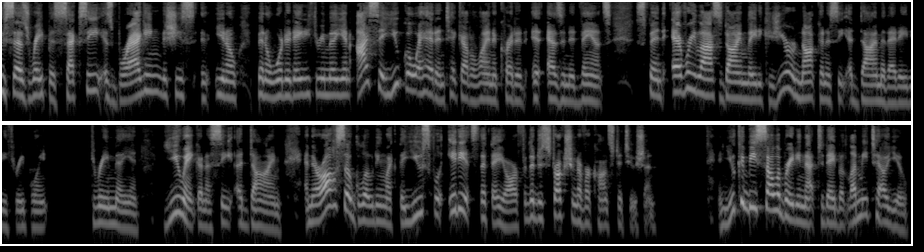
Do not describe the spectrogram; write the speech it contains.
who says rape is sexy is bragging that she's uh, you know been awarded 83 million i say you go ahead and take out a line of credit as an advance. Spend every last dime lady because you're not going to see a dime of that 83.3 million. You ain't going to see a dime. And they're also gloating like the useful idiots that they are for the destruction of our constitution. And you can be celebrating that today but let me tell you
